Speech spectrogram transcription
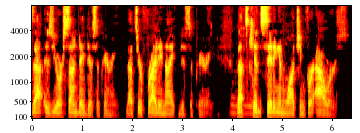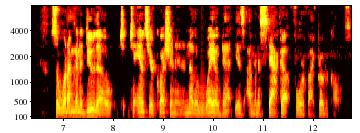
that is your Sunday disappearing. That's your Friday night disappearing. Mm-hmm. That's kids sitting and watching for hours. So what I'm going to do though, to, to answer your question in another way, Odette, is I'm going to stack up four or five protocols.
